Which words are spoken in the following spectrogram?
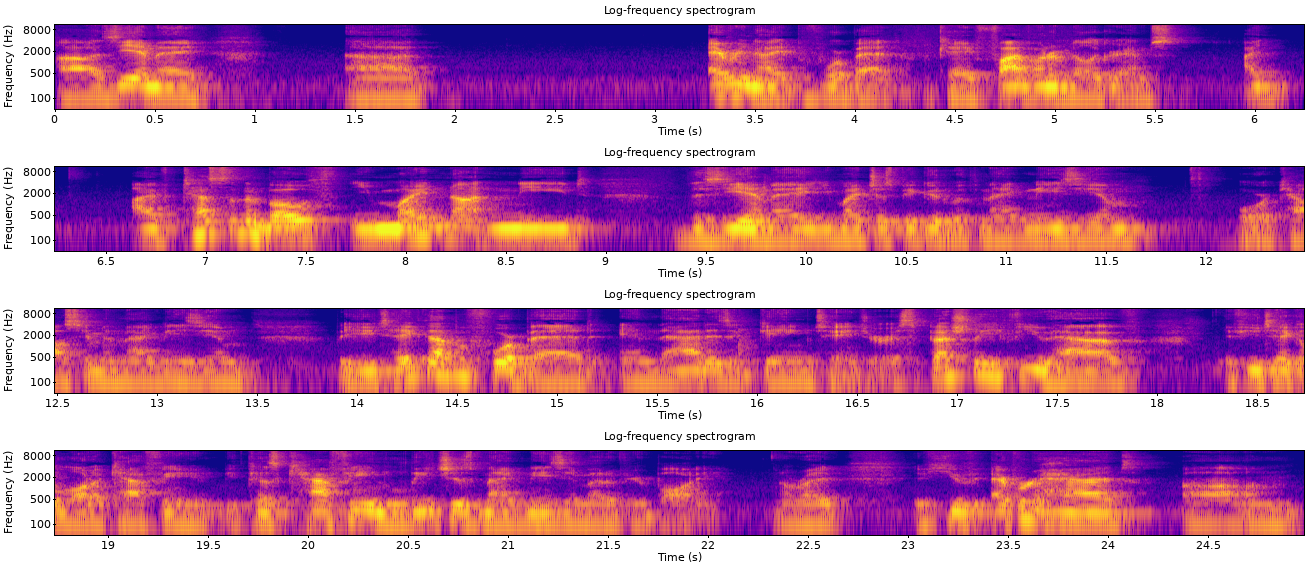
uh, ZMA, uh, every night before bed. Okay, 500 milligrams. I I've tested them both. You might not need the ZMA. You might just be good with magnesium or calcium and magnesium. But you take that before bed, and that is a game changer, especially if you have if you take a lot of caffeine, because caffeine leaches magnesium out of your body. All right. If you've ever had um,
